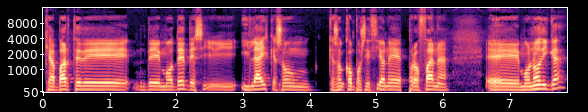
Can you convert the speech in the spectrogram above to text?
que aparte de, de motetes y, y que son, que son composiciones profanas eh, monódicas,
